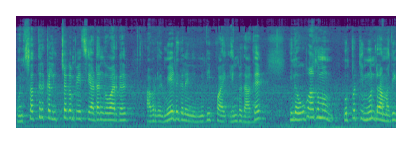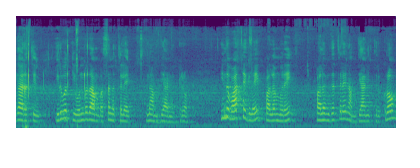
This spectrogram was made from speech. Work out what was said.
உன் சத்துருக்கள் இச்சகம் பேசி அடங்குவார்கள். அவர்கள் மேடுகளை நீ மிதிப்பாய் என்பதாக இந்த உபாகமும் முப்பத்தி மூன்றாம் அதிகாரத்தின் இருபத்தி ஒன்பதாம் வசனத்தில் நாம் தியானிக்கிறோம். இந்த வார்த்தைகளை பலமுறை பல விதத்திலே நாம் தியானித்திருக்கிறோம்.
